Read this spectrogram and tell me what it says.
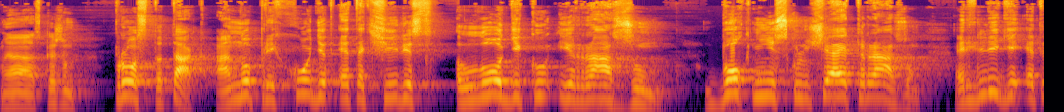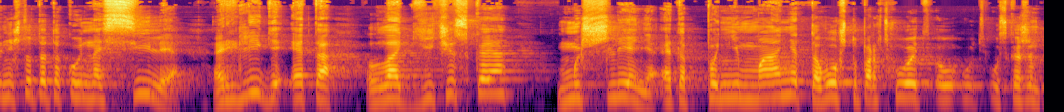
а, скажем, просто так. Оно приходит это через логику и разум. Бог не исключает разум. Религия это не что-то такое насилие. Религия это логическое мышление, это понимание того, что происходит, скажем,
